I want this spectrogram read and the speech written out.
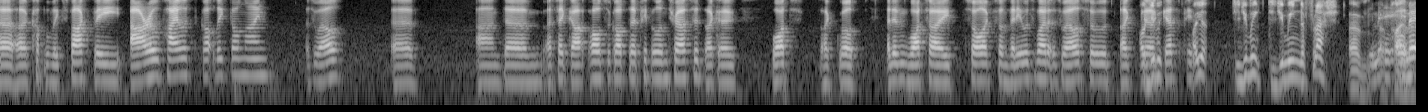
a couple of weeks back the Arrow pilot got leaked online as well. Uh, and um, I think I also got the people interested. Like I watched, like well, I didn't watch. I saw like some videos about it as well. So like Oh, uh, did we- get Oh people. yeah. Did you mean Did you mean the Flash? Um, uh?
